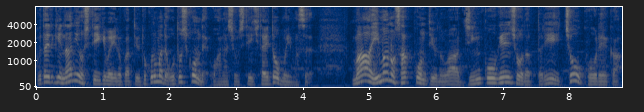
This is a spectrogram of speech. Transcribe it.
具体的に何をしていけばいいのかというところまで落とし込んでお話をしていきたいと思います。まあ今の昨今っていうのは人口減少だったり超高齢化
